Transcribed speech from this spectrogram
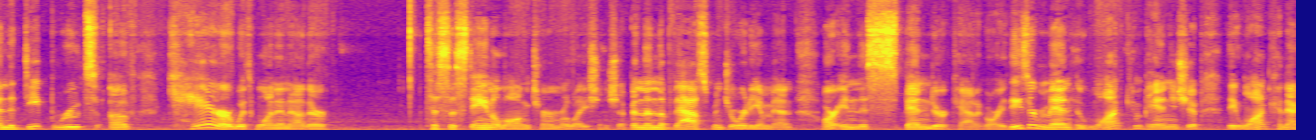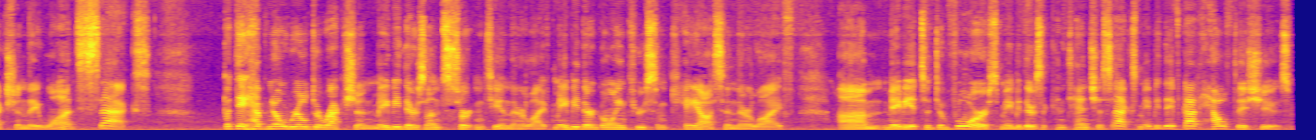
and the deep roots of care with one another to sustain a long-term relationship. And then the vast majority of men are in this spender category. These are men who want companionship, they want connection, they want sex, but they have no real direction. Maybe there's uncertainty in their life. Maybe they're going through some chaos in their life. Um, maybe it's a divorce. Maybe there's a contentious ex. Maybe they've got health issues.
